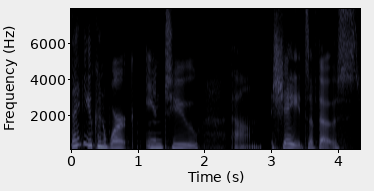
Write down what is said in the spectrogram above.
Then you can work into um, shades of those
